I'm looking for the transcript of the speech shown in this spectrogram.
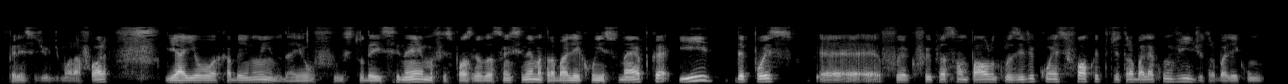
experiência de, de, morar fora, e aí eu acabei não indo. Daí eu fui, estudei cinema, fiz pós-graduação em cinema, trabalhei com isso na época, e depois é, fui, fui para São Paulo, inclusive, com esse foco de trabalhar com vídeo. Trabalhei com,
